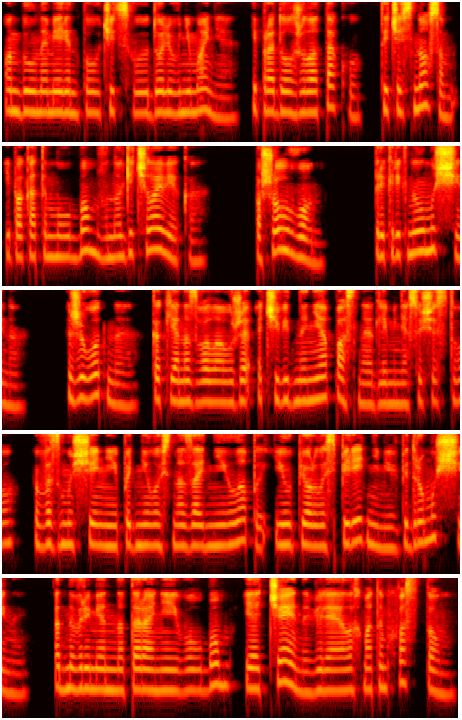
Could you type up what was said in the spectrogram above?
он был намерен получить свою долю внимания и продолжил атаку, тычась носом и покатым лбом в ноги человека. Пошел вон!» — прикрикнул мужчина. Животное, как я назвала уже очевидно не опасное для меня существо, в возмущении поднялось на задние лапы и уперлось передними в бедро мужчины, одновременно тараня его лбом и отчаянно виляя лохматым хвостом.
